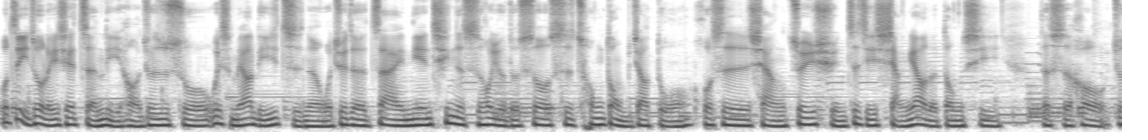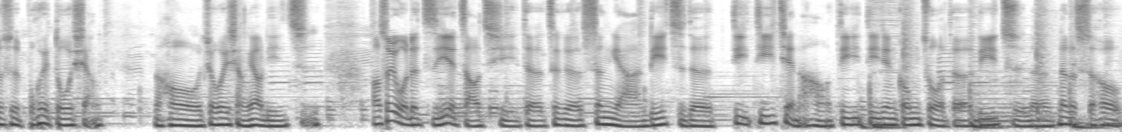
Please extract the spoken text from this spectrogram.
我自己做了一些整理哈，就是说为什么要离职呢？我觉得在年轻的时候，有的时候是冲动比较多，或是想追寻自己想要的东西的时候，就是不会多想，然后就会想要离职。好，所以我的职业早期的这个生涯离职的第第一件啊哈，第一第一件工作的离职呢，那个时候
